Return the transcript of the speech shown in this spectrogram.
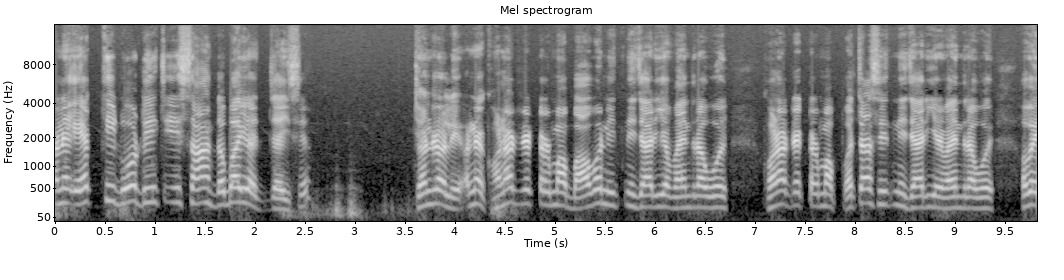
અને એકથી દોઢ ઇંચ એ સાહ દબાઈ જ જાય છે. જનરલી. અને ઘણા ટ્રેક્ટરમાં બાવન ઇંચની જારીએ વાંદરા હોય, ઘણા ટ્રેક્ટરમાં પચાસ ઇંચની જારીએ વાંદરા હોય. હવે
